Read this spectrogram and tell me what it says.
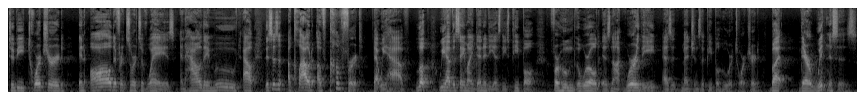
to be tortured in all different sorts of ways, and how they moved out. This isn't a cloud of comfort that we have. Look, we have the same identity as these people for whom the world is not worthy, as it mentions the people who were tortured, but they're witnesses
